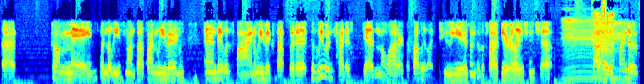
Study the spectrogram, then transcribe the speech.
that come May when the lease runs up, I'm leaving, and it was fine. We've accepted it because we were kind of dead in the water for probably like two years into the five year relationship. Mm, Gotcha. So it was kind of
